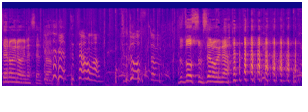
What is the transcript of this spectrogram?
Sen oyna oyna sen tamam. Tutamam. Dostum. Dostum sen oyna.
